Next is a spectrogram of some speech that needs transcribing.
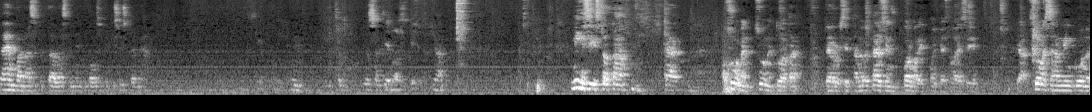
lähempänä sitten tällaista niin kuin Jossain ja. Niin siis tota, tää Suomen, Suomen tuota, terroristithan oli täysin porvari oikeistolaisia. Ja Suomessahan niin kuin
